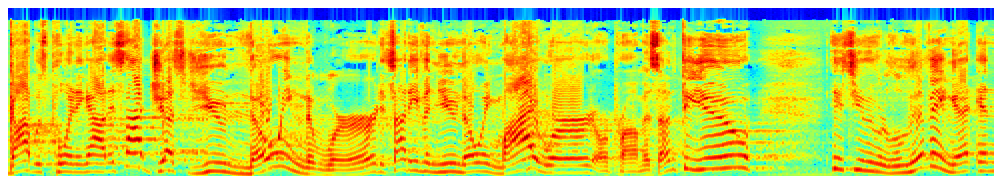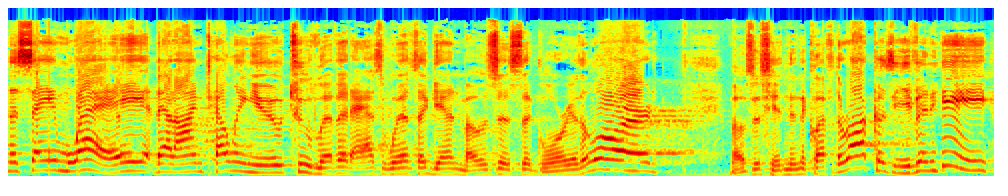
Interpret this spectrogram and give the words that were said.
God was pointing out it's not just you knowing the word, it's not even you knowing my word or promise unto you. It's you living it in the same way that I'm telling you to live it, as with, again, Moses, the glory of the Lord. Moses hidden in the cleft of the rock because even he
